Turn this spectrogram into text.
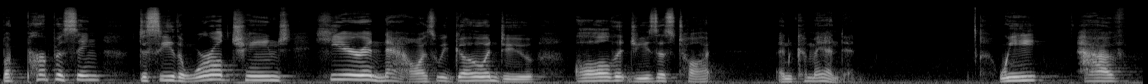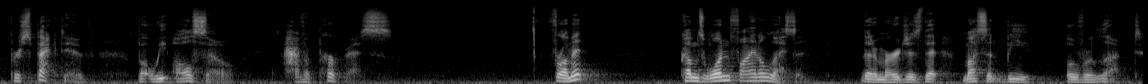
but purposing to see the world changed here and now as we go and do all that Jesus taught and commanded. We have perspective, but we also have a purpose. From it comes one final lesson that emerges that mustn't be overlooked.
